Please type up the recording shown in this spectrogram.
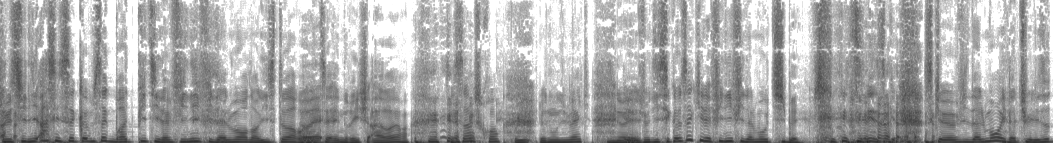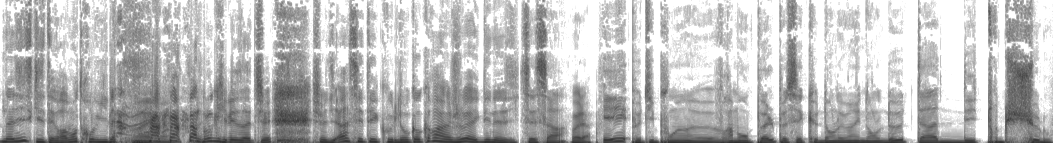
je me suis dit, ah, c'est ça comme ça que Brad Pitt, il a fini finalement dans l'histoire, euh, Ouais. sais, Heinrich Harrer. C'est ça, je crois, le nom du mec. Ouais. Et je me dis, c'est comme ça qu'il a fini finalement au Tibet. parce, que, parce que finalement, il a tué les autres nazis, parce qu'ils étaient vraiment trop vilains. Donc il les a tués. Je me dis, ah, c'était cool. Donc encore un jeu avec des nazis. C'est ça. Voilà. Et petit point euh, vraiment pulp, c'est que dans le 1 et dans le 2, t'as des trucs chelous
